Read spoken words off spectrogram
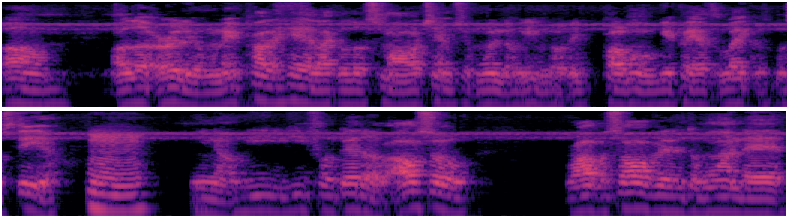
um a little earlier when they probably had like a little small championship window even though they probably won't get past the Lakers but still Mm-hmm. you know, he he fucked that up. Also, Robert Sarver is the one that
